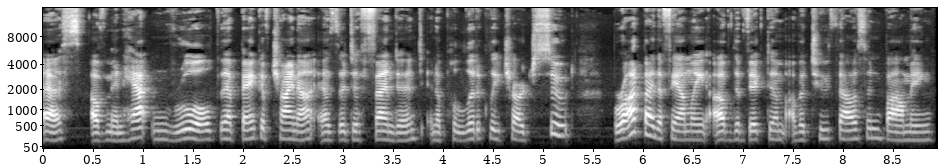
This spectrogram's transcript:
S. of Manhattan ruled that Bank of China, as the defendant in a politically charged suit brought by the family of the victim of a 2000 bombing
